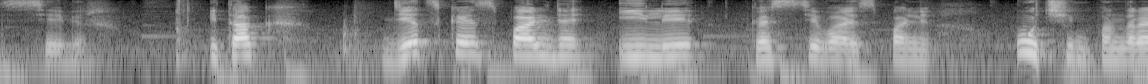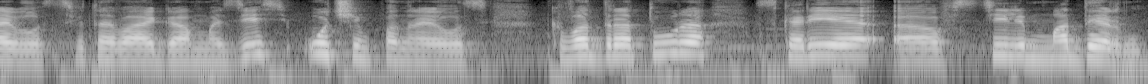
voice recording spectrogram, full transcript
север. Итак, детская спальня или гостевая спальня. Очень понравилась цветовая гамма здесь, очень понравилась квадратура, скорее э, в стиле модерн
